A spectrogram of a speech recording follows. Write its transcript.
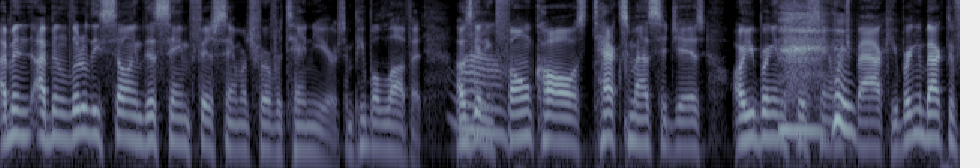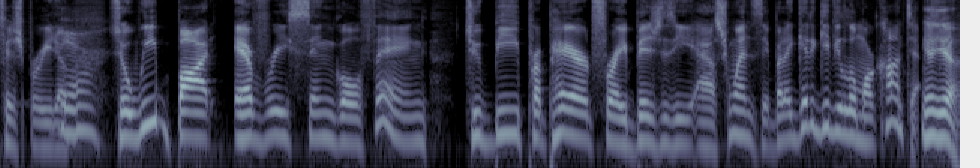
I've been I've been literally selling this same fish sandwich for over ten years, and people love it. I was getting phone calls, text messages. Are you bringing the fish sandwich back? Are you bringing back the fish burrito? Yeah. So we bought every single thing to be prepared for a busy Ash Wednesday. But I get to give you a little more context. Yeah, yeah.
